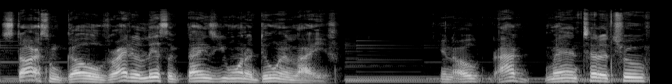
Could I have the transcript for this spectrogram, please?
Start some goals. Write a list of things you want to do in life. You know, I man, tell the truth.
